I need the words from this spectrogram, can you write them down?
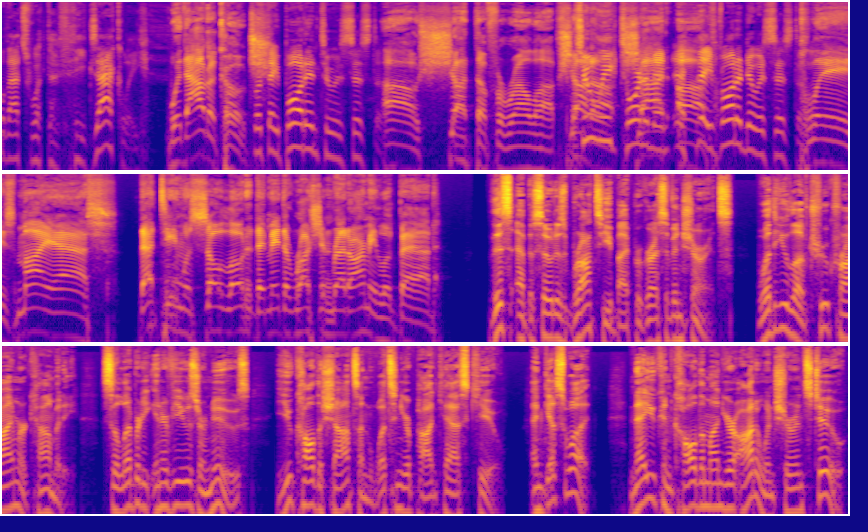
well, that's what the exactly. without a coach. But they bought into his system. oh, shut the Pharrell up. Shut Two up. week tournament. Shut they bought into his system. Please, my ass. That team was so loaded they made the Russian Red Army look bad. This episode is brought to you by Progressive Insurance. Whether you love true crime or comedy, celebrity interviews or news, you call the shots on what's in your podcast queue. And guess what? Now you can call them on your auto insurance too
